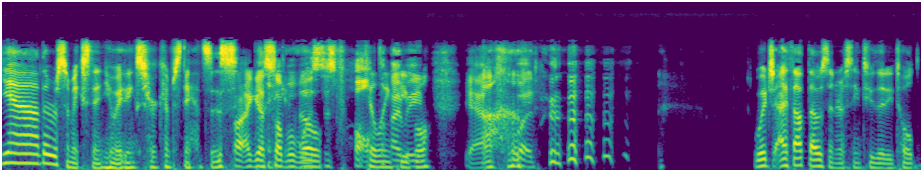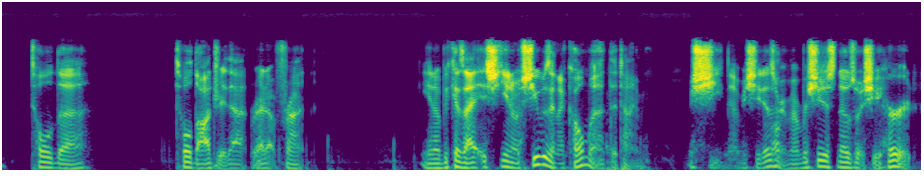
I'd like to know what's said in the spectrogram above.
yeah, there were some extenuating circumstances. Well, I guess some of it was oh, his fault. killing I mean, people. yeah. Uh, but Which I thought that was interesting too that he told told uh told Audrey that right up front. You know, because I, you know, she was in a coma at the time. She, I mean, she doesn't remember. She just knows what she heard.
